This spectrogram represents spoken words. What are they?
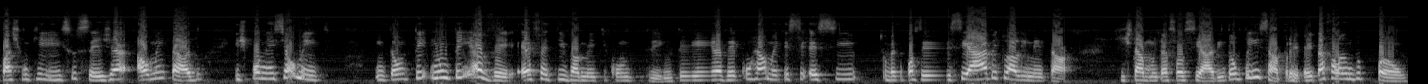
faz com que isso seja aumentado exponencialmente. Então, tem, não tem a ver efetivamente com o trigo, tem a ver com realmente esse, esse, como é que eu posso dizer, esse hábito alimentar que está muito associado. Então, pensar, por exemplo, a gente está falando do pão,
